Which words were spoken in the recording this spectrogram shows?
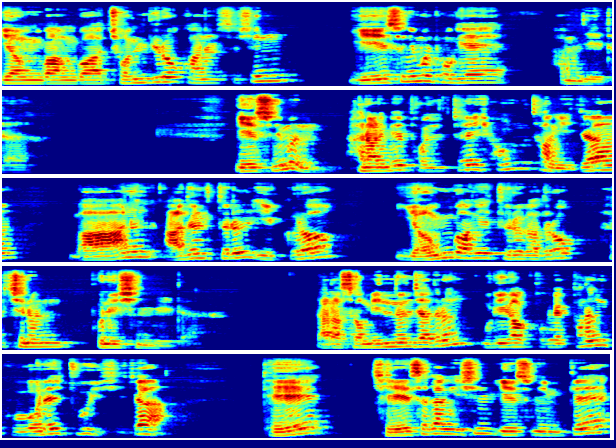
영광과 존귀로 관을 쓰신 예수님을 보게 합니다. 예수님은 하나님의 본체의 형상이자 많은 아들들을 이끌어 영광에 들어가도록 하시는 분이십니다. 따라서 믿는 자들은 우리가 고백하는 구원의 주이시자 대제사장이신 예수님께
